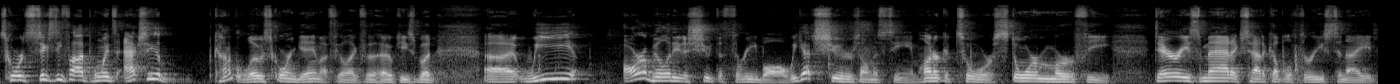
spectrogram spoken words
Scored 65 points. Actually, a kind of a low scoring game, I feel like, for the Hokies. But uh, we, our ability to shoot the three ball, we got shooters on this team. Hunter Cattoor, Storm Murphy, Darius Maddox had a couple of threes tonight.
